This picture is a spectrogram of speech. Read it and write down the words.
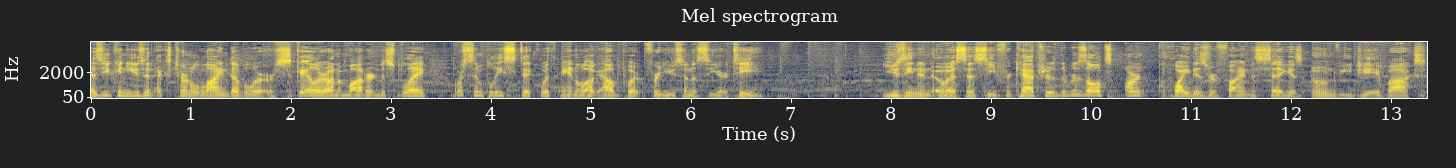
as you can use an external line doubler or scaler on a modern display, or simply stick with analog output for use on a CRT. Using an OSSC for capture, the results aren't quite as refined as Sega's own VGA box.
